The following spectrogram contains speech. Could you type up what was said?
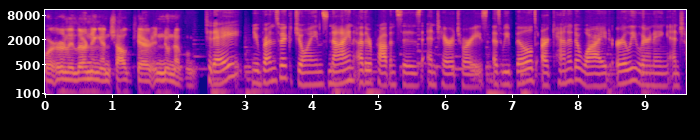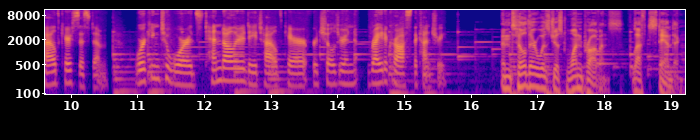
for early learning and childcare in Nunavut. Today, New Brunswick joins nine other provinces and territories as we build our Canada wide early learning and childcare system, working towards $10 a day childcare for children right across the country. Until there was just one province left standing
